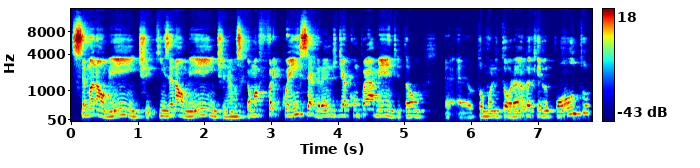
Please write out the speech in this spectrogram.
semanalmente, quinzenalmente, né? Você quer uma frequência grande de acompanhamento. Então, é, é eu estou monitorando aquele ponto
